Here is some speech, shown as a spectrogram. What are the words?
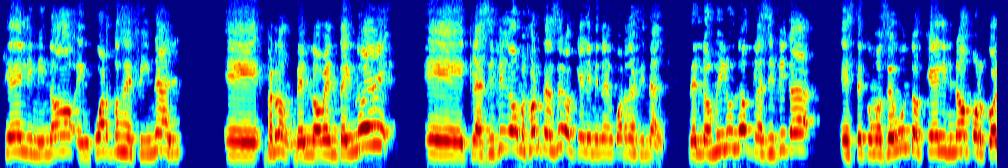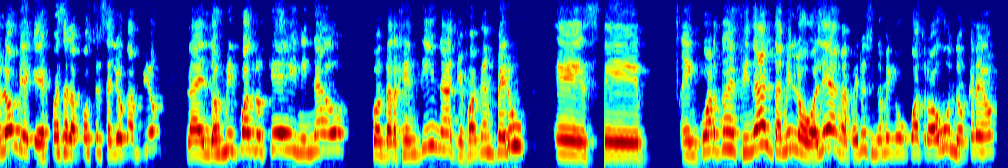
queda eliminado en cuartos de final, perdón, del 99 eh, clasifica como mejor tercero, que eliminado en cuartos de final. Del 2001 clasifica este, como segundo, que eliminado por Colombia, que después a la postre salió campeón. La del 2004 queda eliminado contra Argentina, que fue acá en Perú. Este, en cuartos de final también lo golean a Perú, si no me equivoco, 4 a 1, creo.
